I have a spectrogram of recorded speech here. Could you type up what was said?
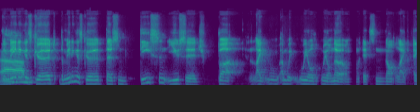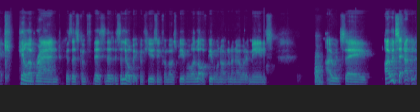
The um, meaning is good. The meaning is good. There's some decent usage, but like we, we all we all know it's not like a killer brand because there's, there's, there's it's a little bit confusing for most people. A lot of people are not going to know what it means. I would say I would say uh,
